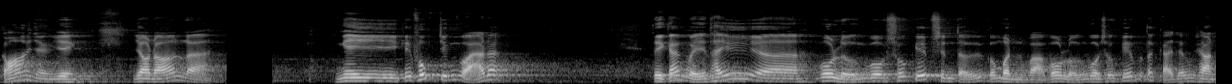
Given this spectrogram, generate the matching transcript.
có nhân duyên. Do đó là ngay cái phút chứng quả đó thì các vị thấy uh, vô lượng vô số kiếp sinh tử của mình và vô lượng vô số kiếp của tất cả chúng sanh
